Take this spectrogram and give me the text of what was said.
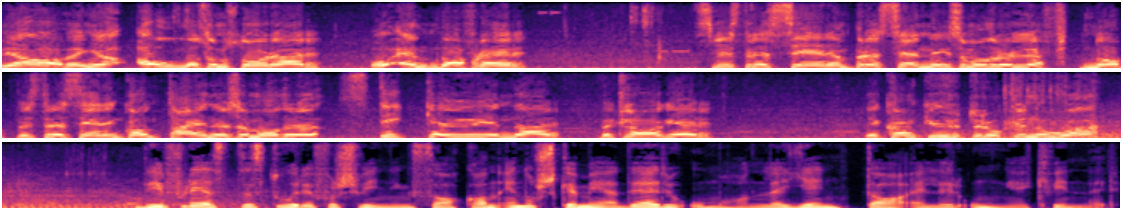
Vi er avhengig av alle som står her, og enda flere. Så hvis dere ser en presenning, så må dere løfte den opp. Hvis dere ser en container, så må dere stikke hun inn der. Beklager. Vi kan ikke utelukke noe. De fleste store forsvinningssakene i norske medier omhandler jenter eller unge kvinner.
